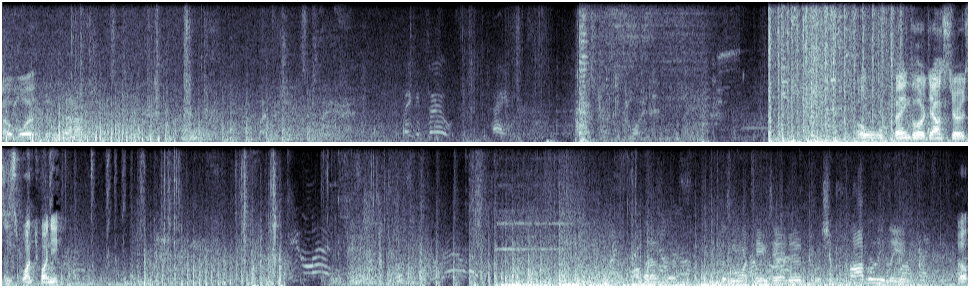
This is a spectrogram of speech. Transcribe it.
Oh boy. Getting that on. My vision is clear. Make it two. Hey, Astra deployed. Oh, Bangalore downstairs is 120. There's more teams here, dude. We should probably leave. Oh.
